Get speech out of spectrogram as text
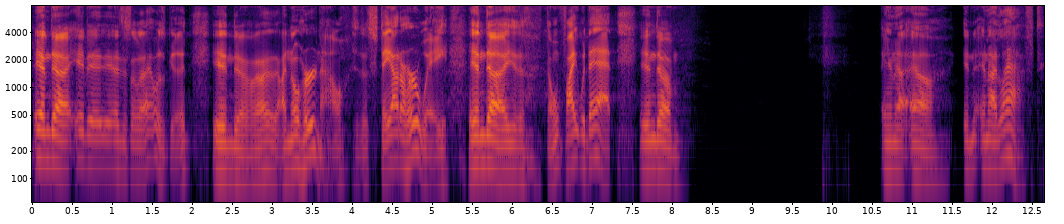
And uh, it, it, so that was good. And uh, I, I, know her now. So stay out of her way, and uh, don't fight with that. And um, and uh, and and I laughed,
